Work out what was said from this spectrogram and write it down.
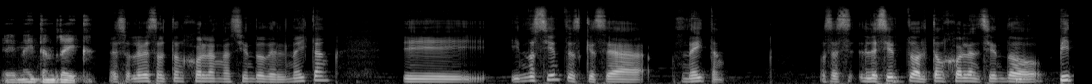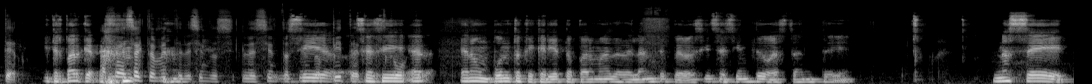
Eh, Nathan Drake. Eso, le ves al Tom Holland haciendo del Nathan y, y no sientes que sea Nathan. O sea, le siento al Tom Holland siendo Peter. Peter Parker. Ajá, exactamente, le siento, le siento Sí, siendo o Peter. sea, es sí, que- era, un punto que quería topar más adelante, pero sí se siente bastante, no sé,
